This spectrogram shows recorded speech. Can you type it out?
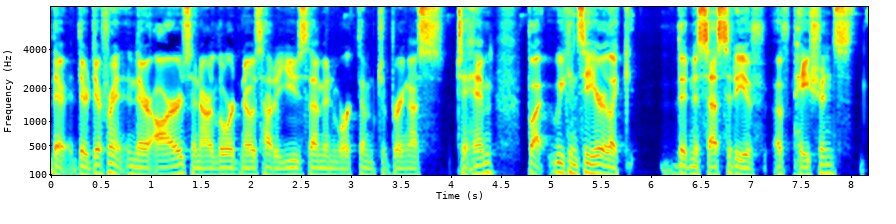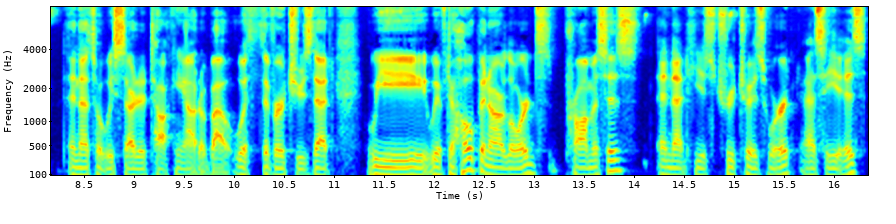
they're they're different and they're ours, and our Lord knows how to use them and work them to bring us to Him. But we can see here, like the necessity of of patience. And that's what we started talking out about with the virtues that we we have to hope in our lord's promises and that he is true to his word as he is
